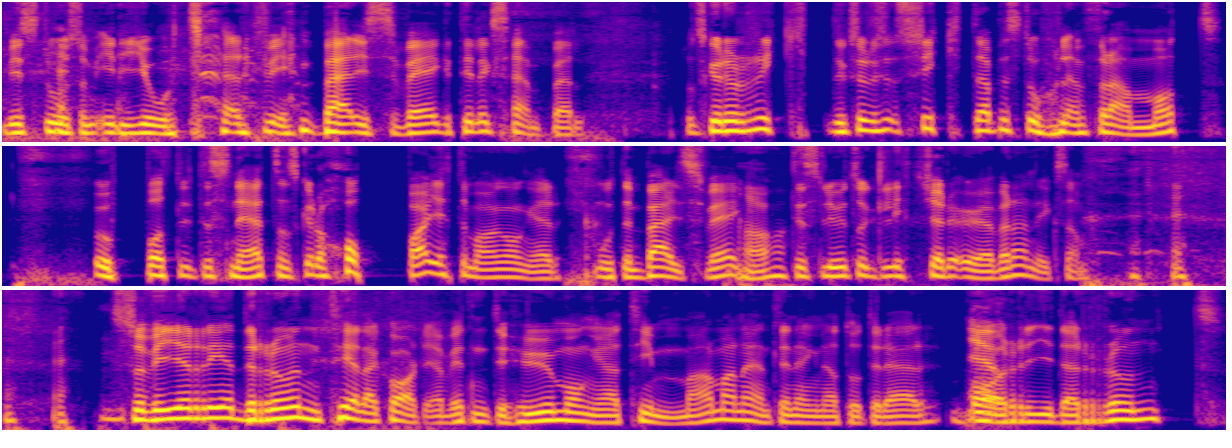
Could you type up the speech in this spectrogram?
Vi stod som idioter vid en bergsväg till exempel. Då ska du, rikt, du ska sikta pistolen framåt, uppåt lite snett, sen ska du hoppa jättemånga gånger mot en bergsväg. Ja. Till slut så glitchar du över den liksom. Så vi red runt hela kartan. Jag vet inte hur många timmar man egentligen ägnat åt det där. Bara Ja. rida runt.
